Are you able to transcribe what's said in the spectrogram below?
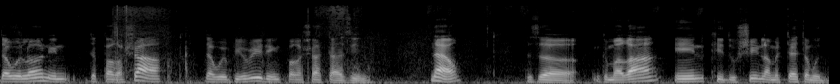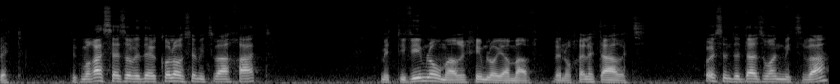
that we learn in the parasha that we'll be reading, parashat תאזינו. Now, there's a Gemara in קידושין ל"ט עמוד ב'. The Gemara says over there, כל העושה מצווה אחת, מטיבים לו ומאריכים לו ימיו, ונאכל את הארץ. Person that does one mitzvah,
